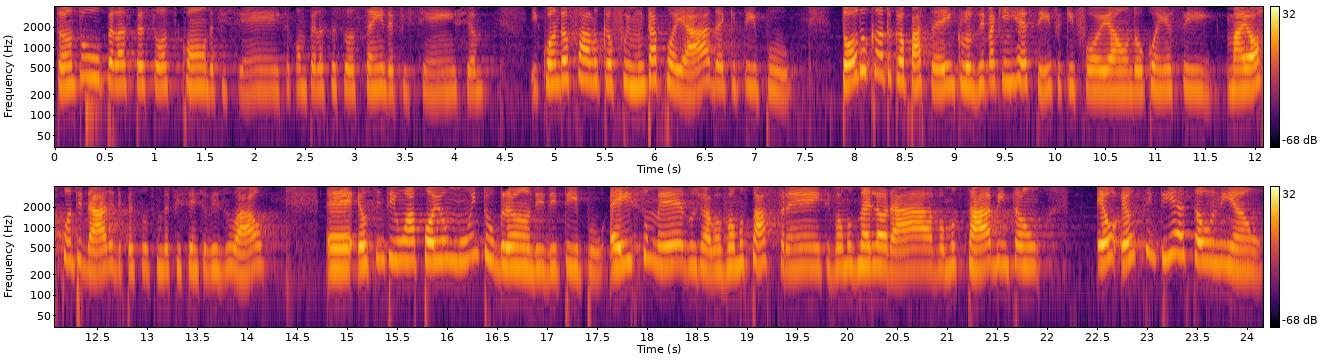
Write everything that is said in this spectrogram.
tanto pelas pessoas com deficiência, como pelas pessoas sem deficiência. E quando eu falo que eu fui muito apoiada, é que, tipo, todo canto que eu passei, inclusive aqui em Recife, que foi onde eu conheci maior quantidade de pessoas com deficiência visual, é, eu senti um apoio muito grande de tipo, é isso mesmo, Joelma, vamos para frente, vamos melhorar, vamos, sabe? Então, eu, eu senti essa união.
